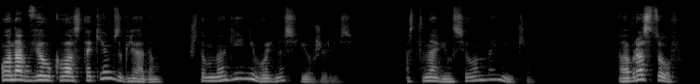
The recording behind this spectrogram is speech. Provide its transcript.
он обвел класс таким взглядом, что многие невольно съежились. Остановился он на Нике. «Образцов!»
